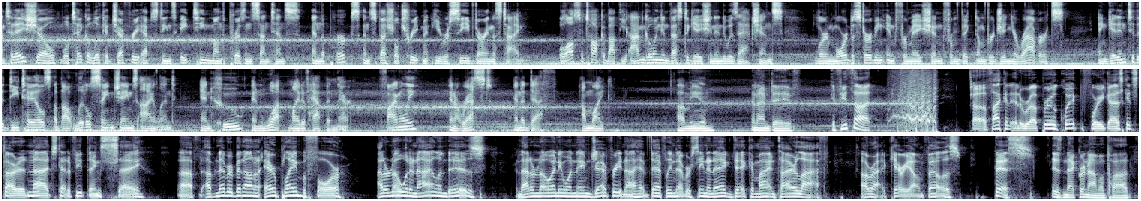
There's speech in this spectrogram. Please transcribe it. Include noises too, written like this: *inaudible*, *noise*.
On today's show, we'll take a look at Jeffrey Epstein's 18 month prison sentence and the perks and special treatment he received during this time. We'll also talk about the ongoing investigation into his actions, learn more disturbing information from victim Virginia Roberts, and get into the details about Little St. James Island and who and what might have happened there. Finally, an arrest and a death. I'm Mike. I'm Ian. And I'm Dave. If you thought, uh, if I could interrupt real quick before you guys get started, and I just had a few things to say. Uh, I've, never been on an airplane before. I don't know what an island is, and I don't know anyone named Jeffrey, and I have definitely never seen an egg dick in my entire life. All right, carry on, fellas. This is Necronomipod.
